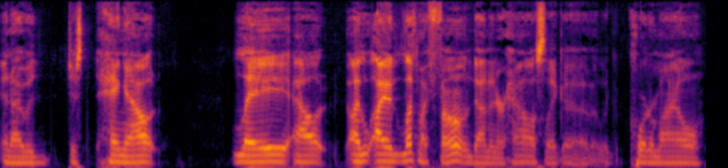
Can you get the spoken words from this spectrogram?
and I would just hang out, lay out. I, I left my phone down in her house, like a like a quarter mile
